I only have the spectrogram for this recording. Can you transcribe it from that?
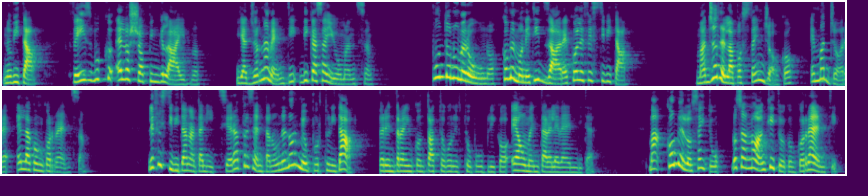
Novità, Facebook e lo shopping live. Gli aggiornamenti di Casa Humans. Punto numero 1. Come monetizzare con le festività. Maggiore è la posta in gioco e maggiore è la concorrenza. Le festività natalizie rappresentano un'enorme opportunità per entrare in contatto con il tuo pubblico e aumentare le vendite. Ma come lo sai tu, lo sanno anche i tuoi concorrenti.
